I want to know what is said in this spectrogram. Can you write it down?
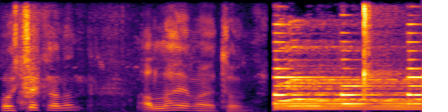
Hoşçakalın. Allah'a emanet olun.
